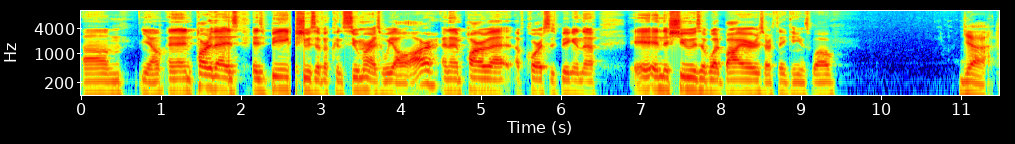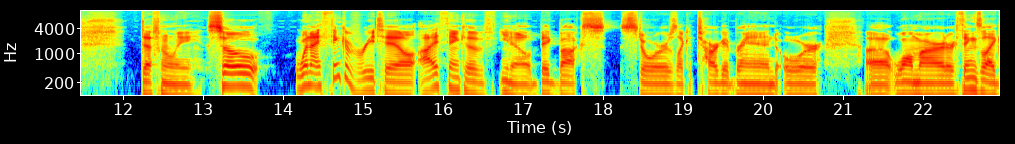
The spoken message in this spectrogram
Um, you know, and part of that is is being shoes of a consumer, as we all are, and then part of that, of course, is being in the in the shoes of what buyers are thinking as well. Yeah. Definitely. So when I think of retail, I think of, you know, big box stores like a Target brand or uh, Walmart or things like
